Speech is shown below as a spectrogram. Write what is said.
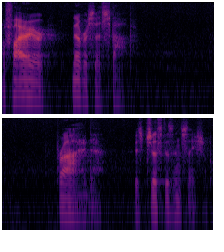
A fire never says stop. Pride is just as insatiable.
